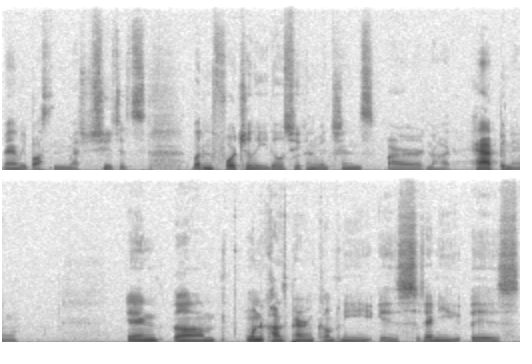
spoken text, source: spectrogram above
Anime Boston, in Massachusetts, but unfortunately those two conventions are not happening. And um, WonderCon's parent company is is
